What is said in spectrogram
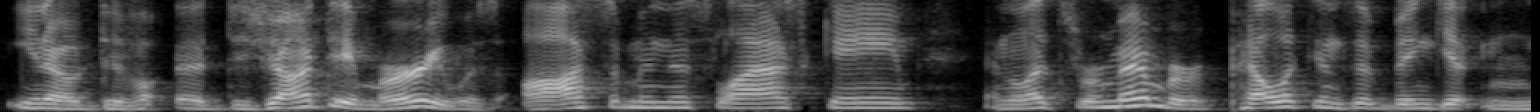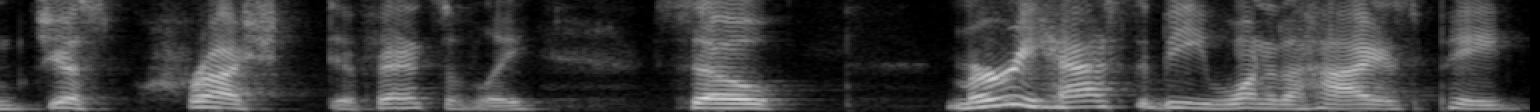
you know, De, uh, Dejounte Murray was awesome in this last game, and let's remember, Pelicans have been getting just crushed defensively. So Murray has to be one of the highest paid,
